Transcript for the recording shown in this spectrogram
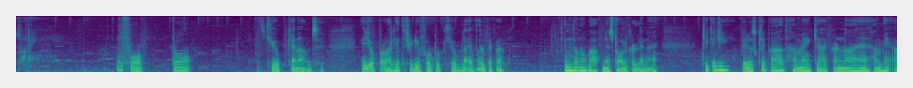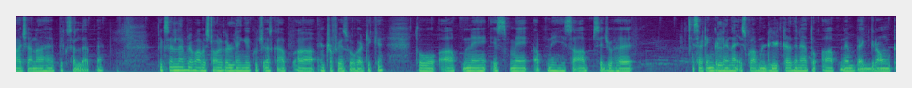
sorry photo cube के नाम से। ये जो ऊपर वाली है three D photo cube live wallpaper इन दोनों को आपने इंस्टॉल कर लेना है। ठीक है जी। फिर उसके बाद हमें क्या करना है? हमें आ जाना है पिक्सल लैब में। पिक्सल लैब जब आप इंस्टॉल कर लेंगे, कुछ इसका आप इंटरफेस होगा, ठीक है? तो आपने इसमें अपने हिसाब से जो है सेटिंग कर लेना है, इसको आपने डिलीट कर देना है तो आपने बैकग्राउंड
